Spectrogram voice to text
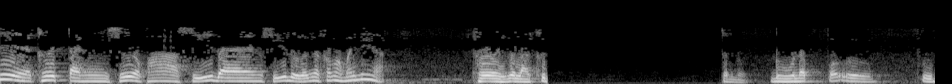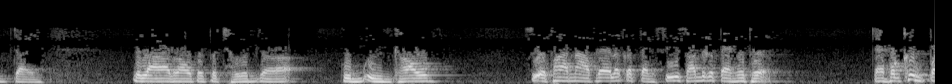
นี่เคยแต่งเสื้อผ้า สีแดง สีเหลืองเขามาไหมเนี่ย เคยเวลาขึ้นสนุกดูแล้วเออภูมิใจ เวลาเราไปเผชิญกับกลุ่มอื่นเขาเสื้อผ้าหน้าแพรแล้วก็แต่งสีสันแล้วก็แต่งให้เถอะ แต่พอขึ้นไป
